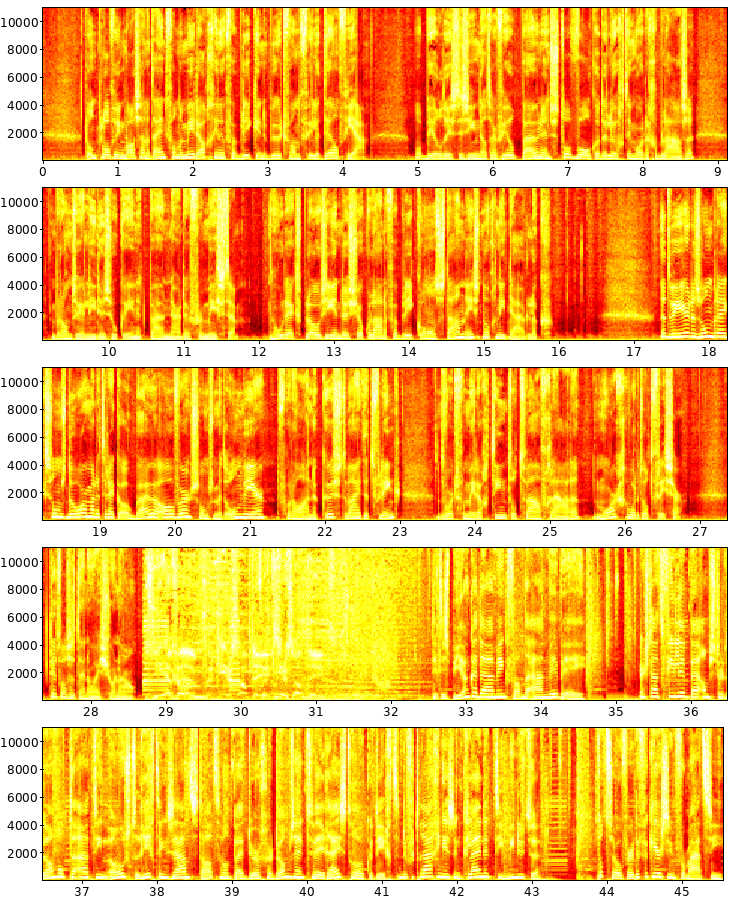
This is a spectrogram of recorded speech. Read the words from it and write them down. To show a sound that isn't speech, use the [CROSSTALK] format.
De ontploffing was aan het eind van de middag in een fabriek in de buurt van Philadelphia. Op beelden is te zien dat er veel puin en stofwolken de lucht in worden geblazen. Brandweerlieden zoeken in het puin naar de vermisten. Hoe de explosie in de chocoladefabriek kon ontstaan is nog niet duidelijk. Het weer, de zon breekt soms door, maar er trekken ook buien over. Soms met onweer. Vooral aan de kust waait het flink. Het wordt vanmiddag 10 tot 12 graden. Morgen wordt het wat frisser. Dit was het NOS Journaal. ZFM, verkeersupdate. verkeersupdate. Dit is Bianca Daming van de ANWB. Er staat file bij Amsterdam op de A10 Oost richting Zaanstad... want bij Durgerdam zijn twee rijstroken dicht. De vertraging is een kleine 10 minuten. Tot zover de verkeersinformatie.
